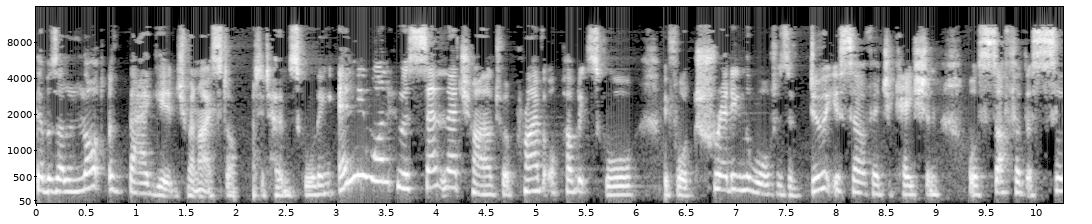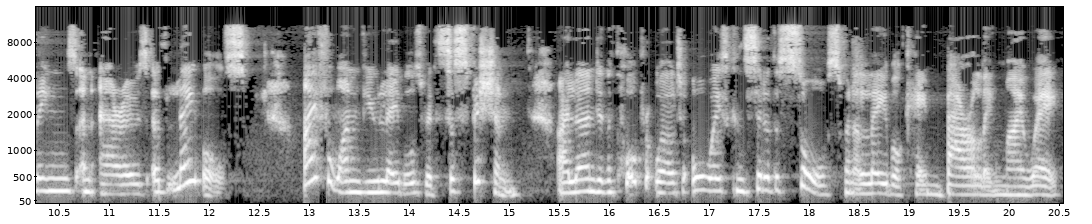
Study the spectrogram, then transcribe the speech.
There was a lot of baggage when I started homeschooling. Anyone who has sent their child to a private or public school before treading the waters of do it yourself education will suffer the slings and arrows of labels. I, for one, view labels with suspicion. I learned in the corporate world to always consider the source when a label came barreling my way.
